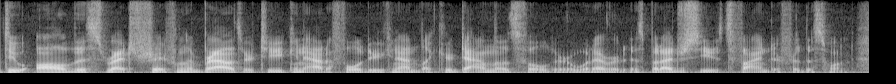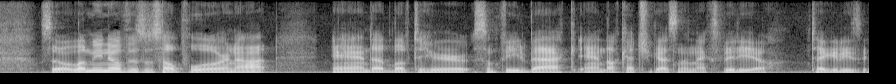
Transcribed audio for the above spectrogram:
do all this right straight from the browser too. You can add a folder. You can add like your downloads folder or whatever it is. But I just used Finder for this one. So let me know if this was helpful or not. And I'd love to hear some feedback. And I'll catch you guys in the next video. Take it easy.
